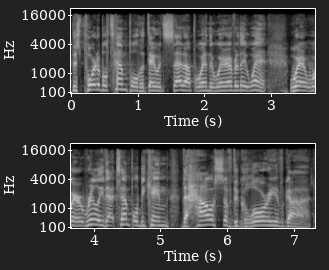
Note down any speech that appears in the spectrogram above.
This portable temple that they would set up when, wherever they went, where, where really that temple became the house of the glory of God.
